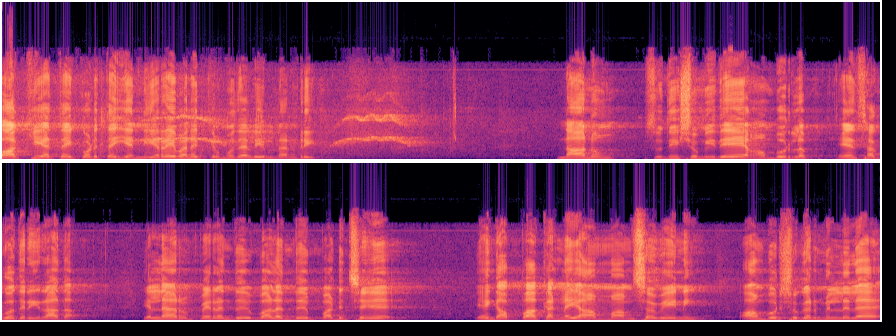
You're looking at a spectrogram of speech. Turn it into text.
பாக்கியத்தை கொடுத்த என் இறைவனுக்கு முதலில் நன்றி. நானும் சுதீஷும் இதே ஆம்பூரில் என் சகோதரி ராதா. எல்லாரும் பிறந்து வளர்ந்து படித்து எங்கள் அப்பா கண்ணையா அம்மா அம்சவேணி ஆம்பூர் சுகர் மில்லில்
